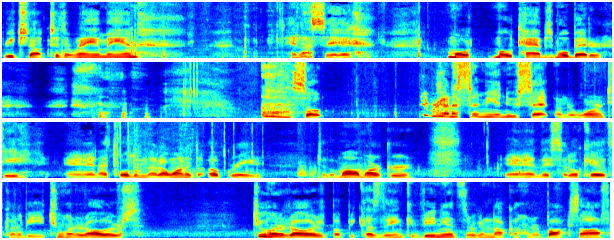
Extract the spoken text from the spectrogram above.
reached out to the Ram man and I said, more, more tabs, more better. so they were to send me a new set under warranty and I told them that I wanted to upgrade to the Mile Marker and they said okay it's to be $200 $200 but because of the inconvenience they're to knock 100 bucks off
